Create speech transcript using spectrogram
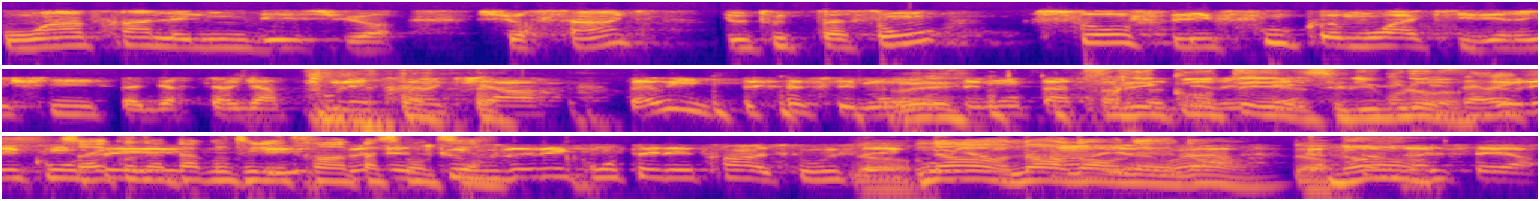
ou un train de la ligne D sur, sur 5, de toute façon, sauf les fous comme moi qui vérifient, c'est-à-dire qui regardent tous les trains qu'il y a, bah oui, c'est mon, Ouais. c'est mon taf. Faut les de compter, c'est du boulot. C'est vrai qu'on n'a pas compté les trains, pas Est-ce que vous avez compté les trains Est-ce que vous savez Non. combien Non, de non, trains non, il y a non, Voilà. non. Personne Non. va le faire,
